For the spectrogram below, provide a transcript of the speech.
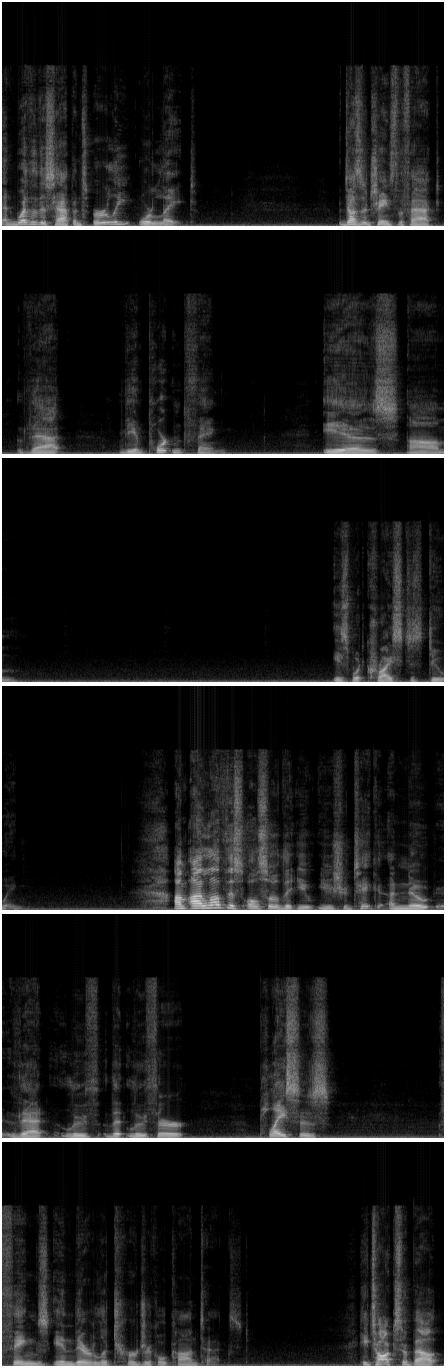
And whether this happens early or late doesn't change the fact that the important thing is um, is what Christ is doing. Um, I love this also that you you should take a note that Luther that Luther places things in their liturgical context. He talks about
